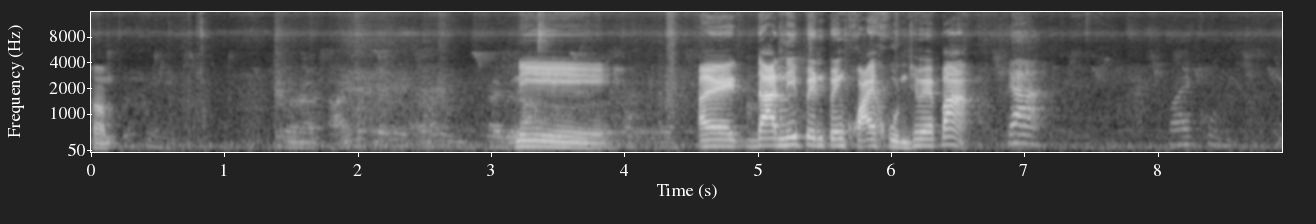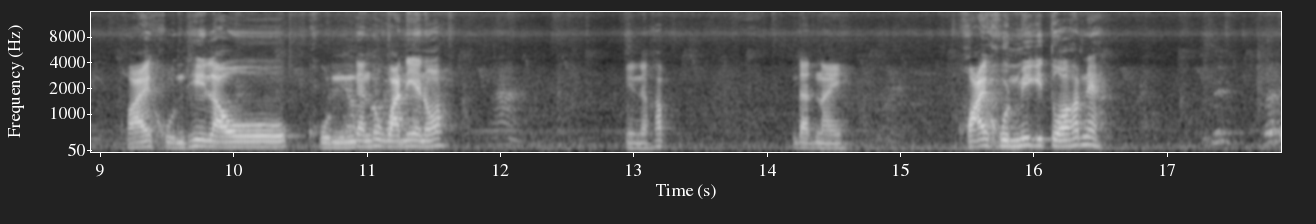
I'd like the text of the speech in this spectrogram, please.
ครับเออขายไม่ได้ได้เวลานี่ไอ้ด้านนี้เป็นเป็นควายขุนใช่ไหมป้าจ้าไว้คุณควายขุนที่เราขุนกันทุกวันเนี่ยเนาะอ่านี่นะครับ ด้านใน ควายขุนมีกี่ตัวครับเนี่ยเฮ้ย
